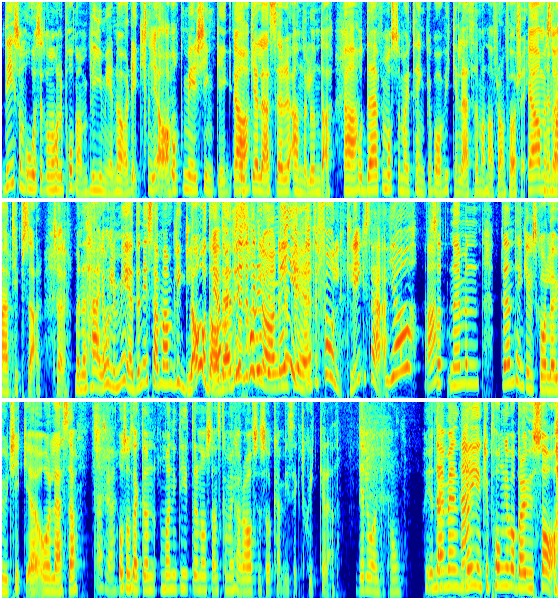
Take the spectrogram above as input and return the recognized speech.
det är som oavsett vad man håller på med, man blir mer nördig. Ja. Och mer kinkig. Ja. Och jag läser annorlunda. ja, Och därför måste man ju tänka på vilken läsare man har framför sig. När man tipsar. Men den här, jag håller med, den är så här, man blir glad av den. Visst lite glad, lite, lite folklig så här. Ja, så att, nej, men den tänker jag vi ska hålla utkik och läsa. Och som sagt, om man inte hittar den någonstans kan man ju höra av sig så kan vi säkert skicka den. Det låg en kupong. Ja, nej men Hä? grejen, kupongen var bara USA.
